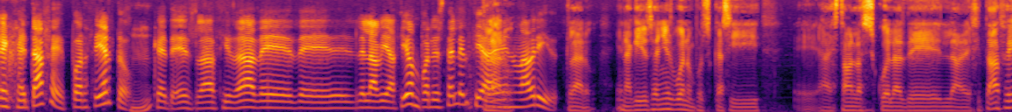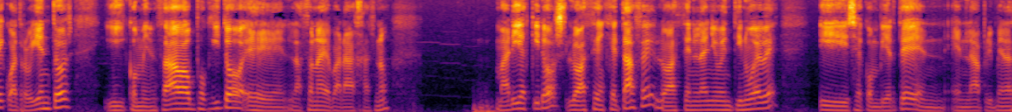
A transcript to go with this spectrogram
En Getafe, por cierto, mm. que es la ciudad de, la aviación por excelencia en Madrid. Claro, en aquellos años, bueno, pues casi eh, estaban las escuelas de la de Getafe, Cuatro Vientos, y comenzaba un poquito eh, en la zona de Barajas, ¿no? María Quirós lo hace en Getafe, lo hace en el año 29 y se convierte en, la, primera,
